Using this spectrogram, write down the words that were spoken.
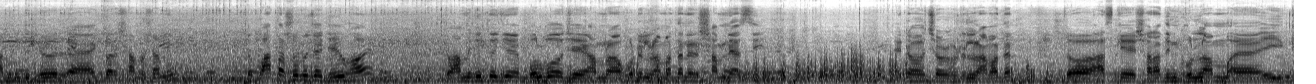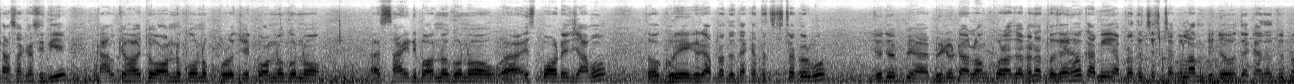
আমি কিন্তু ঢেউয়ের একবারে সামনাসামনি। তো বাতাস অনুযায়ী ঢেউ হয়। তো আমি কিন্তু যে বলব যে, আমরা হোটেল রামাদানের সামনে আছি। এটা হচ্ছে হোটেল রামাদান। তো আজকে সারাদিন ঘুরলাম এই কাছাকাছি দিয়ে। কালকে হয়তো অন্য কোনো প্রজেক্ট অন্য কোনো সাইড বা অন্য কোনো স্পটে যাব। তো ঘুরে ঘুরে আপনাদের দেখাতে চেষ্টা করব। আহ, ভিডিওটা লং করা যাবে না তো যাই হোক আমি আপনাদের চেষ্টা করলাম ভিডিও দেখানোর জন্য।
